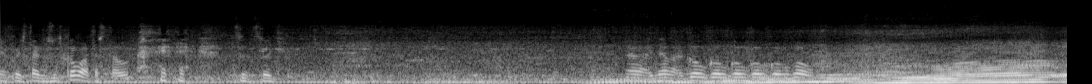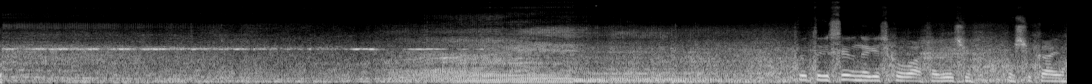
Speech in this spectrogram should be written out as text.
Якось так жутковато стало. Сьогодні. Давай, давай, go, go, go, go, go, go. Тут рішив не різкувати, речі почекаю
